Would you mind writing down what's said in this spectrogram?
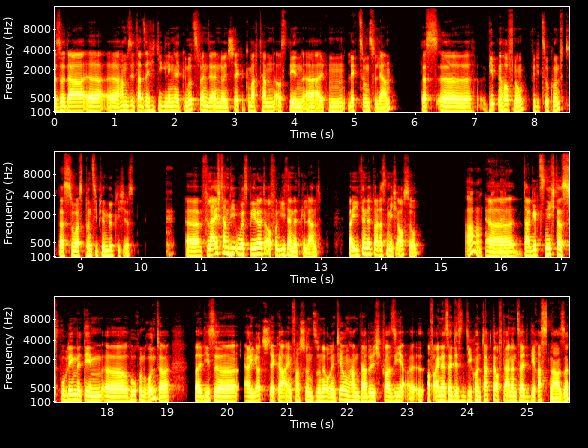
Also da äh, äh, haben sie tatsächlich die Gelegenheit genutzt, wenn sie einen neuen Stecker gemacht haben, aus den äh, alten Lektionen zu lernen. Das äh, gibt mir Hoffnung für die Zukunft, dass sowas prinzipiell möglich ist. Äh, vielleicht haben die USB-Leute auch von Ethernet gelernt. Bei Ethernet war das nämlich auch so. Ah, okay. da gibt es nicht das Problem mit dem Hoch und Runter, weil diese RJ-Stecker einfach schon so eine Orientierung haben, dadurch quasi äh, auf einer Seite sind die Kontakte, auf der anderen Seite die Rastnase.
